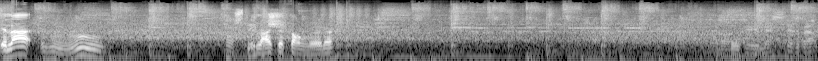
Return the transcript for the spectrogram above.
เอล่าอื้อหือเอ Kostic. ล่าจะต้องเลยนะ Okay, less said about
